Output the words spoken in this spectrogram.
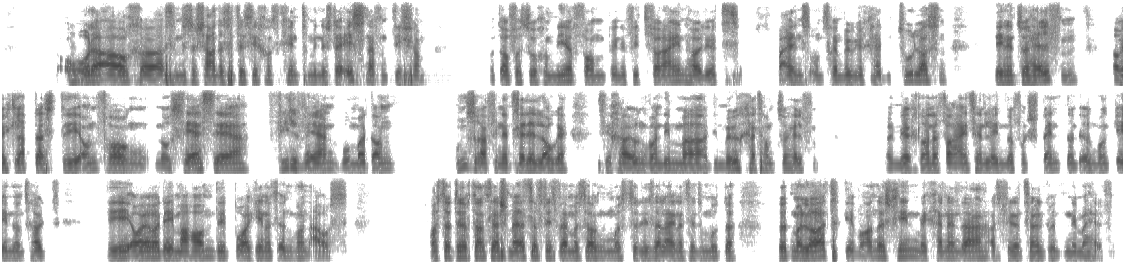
Mhm. Oder auch, äh, sie müssen schauen, dass sie für sich als Kind zumindest ein Essen auf dem Tisch haben. Und da versuchen wir vom Benefizverein halt jetzt, weil es unsere Möglichkeiten zulassen, denen zu helfen. Aber ich glaube, dass die Anfragen noch sehr, sehr viel wären, wo wir dann unserer finanziellen Lage sicher irgendwann nicht mehr die Möglichkeit haben zu helfen. Weil wir ein kleiner Verein sind, leben nur von Spenden und irgendwann gehen uns halt die Euro, die wir haben, die paar gehen uns irgendwann aus. Was natürlich dann sehr schmerzhaft ist, weil man sagen muss zu dieser alleinerziehenden Mutter, tut mir leid, geh woanders hin, wir können da aus finanziellen Gründen nicht mehr helfen.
